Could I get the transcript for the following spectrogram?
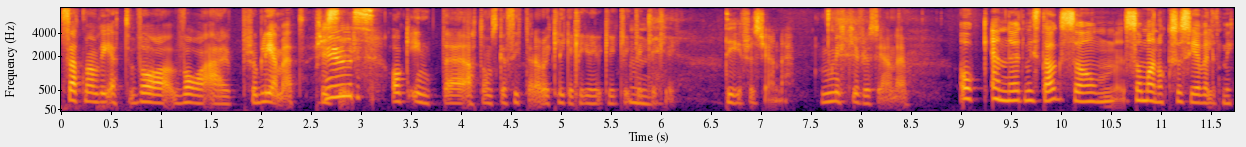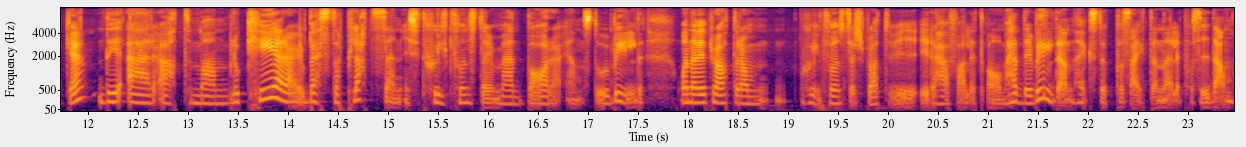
så att man vet vad, vad är problemet. Precis. Hur och inte att de ska sitta där och klicka, klicka, klicka, klicka, klicka. klicka. det är frustrerande. Mycket frustrerande. Och ännu ett misstag som, som man också ser väldigt mycket, det är att man blockerar bästa platsen i sitt skyltfönster med bara en stor bild. Och när vi pratar om skyltfönster så pratar vi i det här fallet om headerbilden högst upp på sajten eller på sidan.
